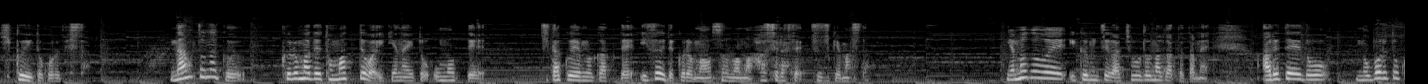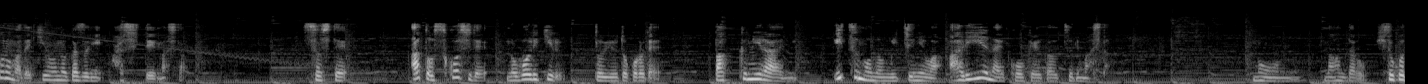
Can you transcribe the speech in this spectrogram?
低いところでした。なんとなく車で止まってはいけないと思って自宅へ向かって急いで車をそのまま走らせ続けました。山側へ行く道がちょうどなかったため、ある程度登るところまで気を抜かずに走っていました。そして、あと少しで登りきるというところで、バックミラーにいつもの道にはありえない光景が映りました。もう、なんだろう、一言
